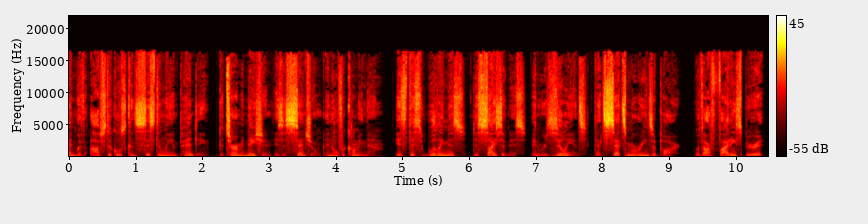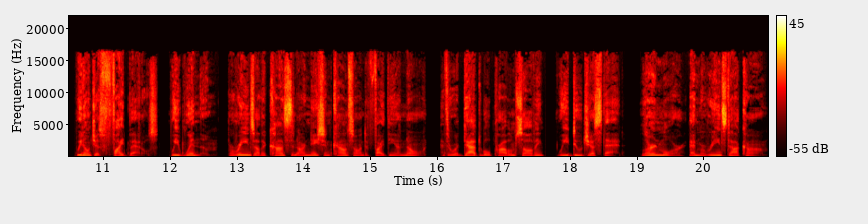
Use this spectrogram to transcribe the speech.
And with obstacles consistently impending, determination is essential in overcoming them. It's this willingness, decisiveness, and resilience that sets Marines apart. With our fighting spirit, we don't just fight battles, we win them. Marines are the constant our nation counts on to fight the unknown. And through adaptable problem solving, we do just that. Learn more at marines.com.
